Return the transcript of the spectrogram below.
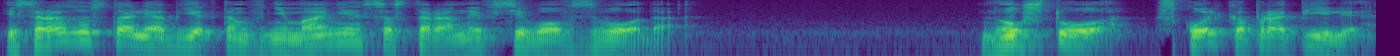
и сразу стали объектом внимания со стороны всего взвода. «Ну что, сколько пропили?»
